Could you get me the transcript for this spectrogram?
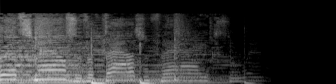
with smells of a thousand flags.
